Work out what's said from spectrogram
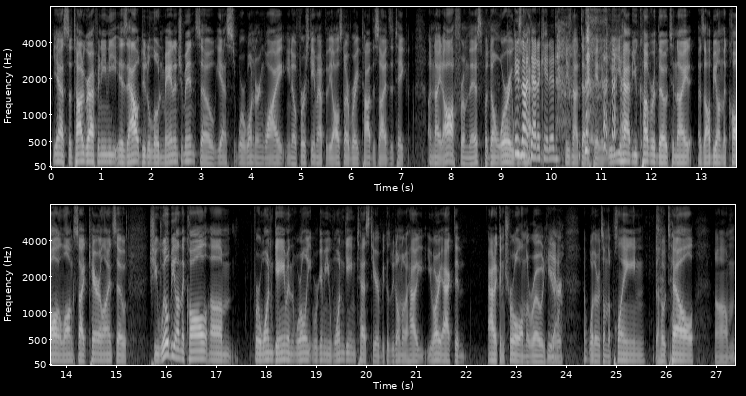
Yeah, so Todd Graffagnini is out due to load management. So, yes, we're wondering why, you know, first game after the All Star break, Todd decides to take a night off from this. But don't worry. He's not ha- dedicated. He's not dedicated. we have you covered, though, tonight, as I'll be on the call alongside Caroline. So she will be on the call um, for one game, and we're only we're giving you one game test here because we don't know how you, you already acted out of control on the road here, whether it's on the plane, the hotel, um,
